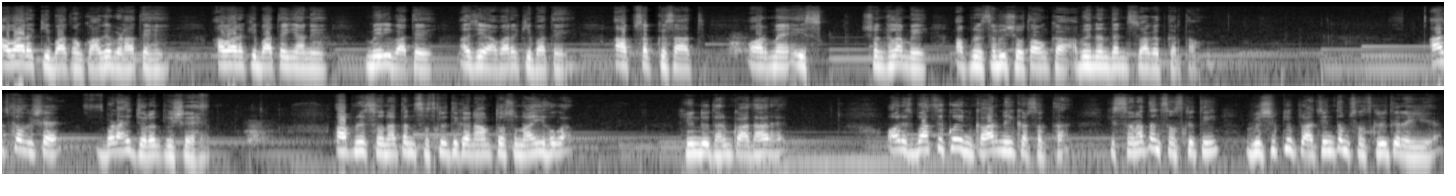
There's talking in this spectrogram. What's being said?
अवारक की बातों को आगे बढ़ाते हैं। अवारक की बातें यानी मेरी बातें, अजय अवारक की बातें। आप सबके साथ और मैं इस श्रृंखला में अपने सभी श्रोताओं का अभिनंदन, स्वागत करता हूँ। आज का विषय बड़ा ही ज्वलंत विषय है। आपने सनातन संस्कृति का नाम तो सुना ही होगा। हिंदू धर्म का आधार है। और इस बात से कोई इनकार नहीं कर सकता कि सनातन संस्कृति विश्व की प्राचीनतम संस्कृति रही है।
